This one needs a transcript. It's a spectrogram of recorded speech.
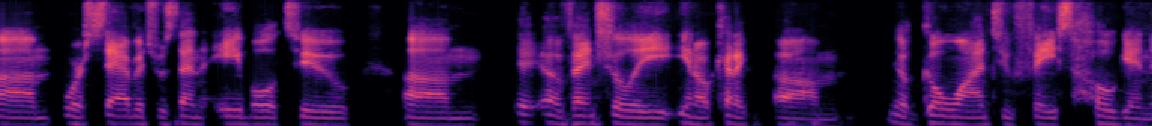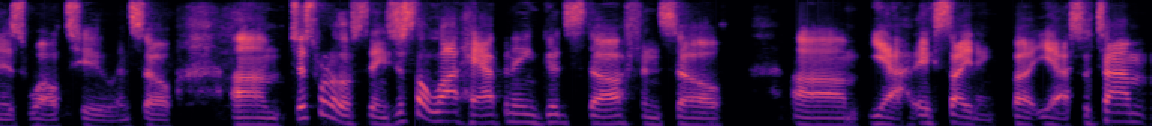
um, where Savage was then able to um, eventually, you know, kind of um, you know go on to face Hogan as well too. And so um, just one of those things. Just a lot happening, good stuff. And so um, yeah, exciting. But yeah, so Tom,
